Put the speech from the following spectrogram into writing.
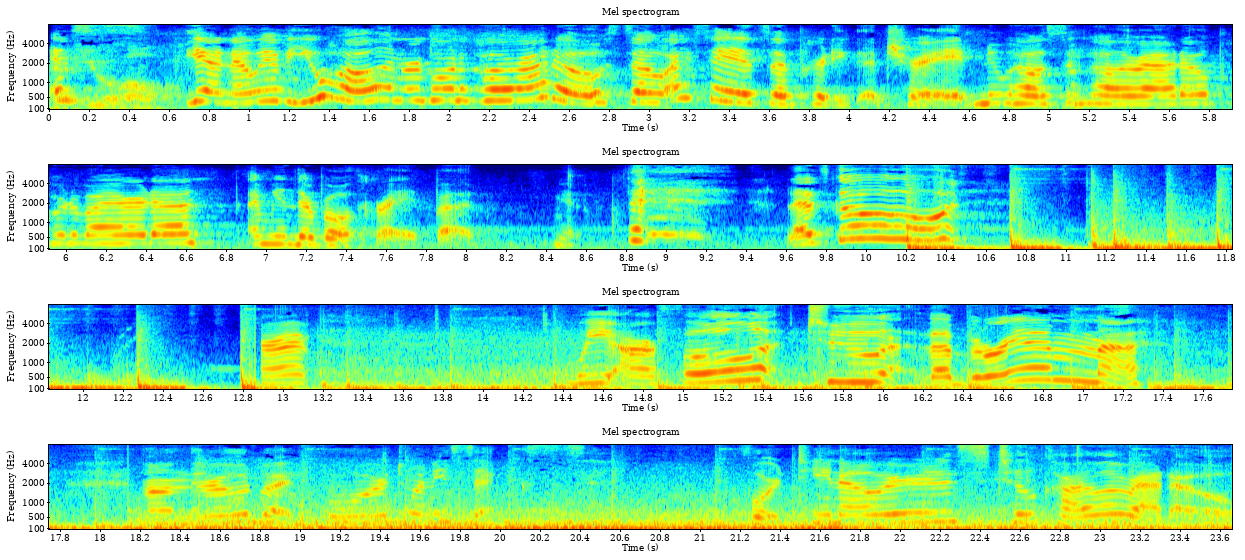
oh, yeah, now we have a U-Haul and we're going to Colorado. So I say it's a pretty good trade. New house in Colorado, Puerto Vallarta. I mean, they're both great, but you know. Let's go. All right. We are full to the brim on the road by 426. 14 hours till Colorado.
